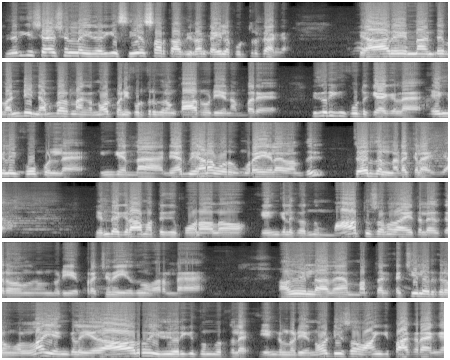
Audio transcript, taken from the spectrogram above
இது வரைக்கும் ஸ்டேஷன்ல இது வரைக்கும் சிஎஸ்ஆர் காப்பி தான் கையில கொடுத்துருக்காங்க. யாரு என்னான்ட்டு வண்டி நம்பர் நாங்க நோட் பண்ணி கொடுத்துருக்குறோம். காரனுடைய நம்பரு இது வரைக்கும் கூட்டு கேட்கல எங்களையும் கூப்பிடல. இங்க நேர்மையான ஒரு முறையில வந்து தேர்தல் நடக்கல ஐயா. எந்த கிராமத்துக்கு போனாலும் எங்களுக்கு வந்து மாற்று சமுதாயத்தில் இருக்கிறவங்களுடைய பிரச்சனை எதுவும் வரல. அதுவும் இல்லாத மற்ற கட்சியில் இருக்கிறவங்கெல்லாம் எங்களை யாரும் இது வரைக்கும் துன்புறுத்தலை. எங்களுடைய நோட்டீஸும் வாங்கி பார்க்குறாங்க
